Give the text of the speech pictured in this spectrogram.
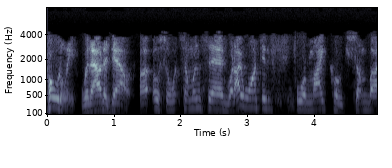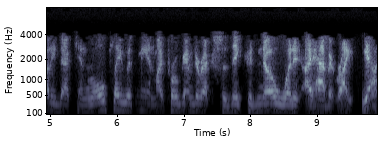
Totally, without a doubt. Uh, oh, so what someone said, what I wanted for my coach, somebody that can role play with me and my program director so they could know what it, I have it right. Yeah.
